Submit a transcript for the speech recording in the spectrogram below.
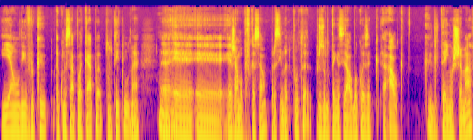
E é um livro que, a começar pela capa, pelo título, não é? Uhum. Eh, é, é, é já uma provocação para cima de puta. Presumo que tenha sido alguma coisa, que, algo que que lhe tenham chamado.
